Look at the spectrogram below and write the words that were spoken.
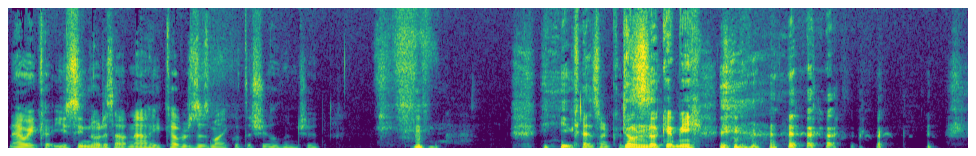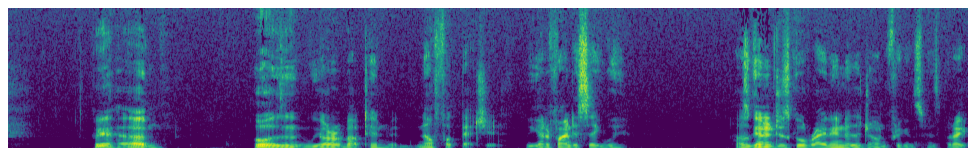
Now he. co- You see, notice how now he covers his mic with the shield and shit. you guys aren't. Gonna Don't see. look at me. But yeah. Um. Well, we are about ten minutes. No, fuck that shit. We got to find a segue. I was gonna just go right into the John friggin' Smith, but I,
